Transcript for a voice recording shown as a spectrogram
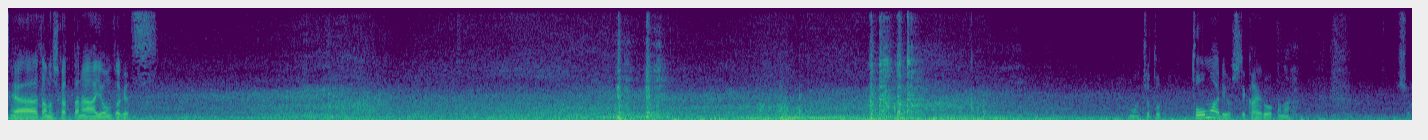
いや楽しかったな4ヶ月。もうちょっと遠回りをして帰ろうかな。よいしょ。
